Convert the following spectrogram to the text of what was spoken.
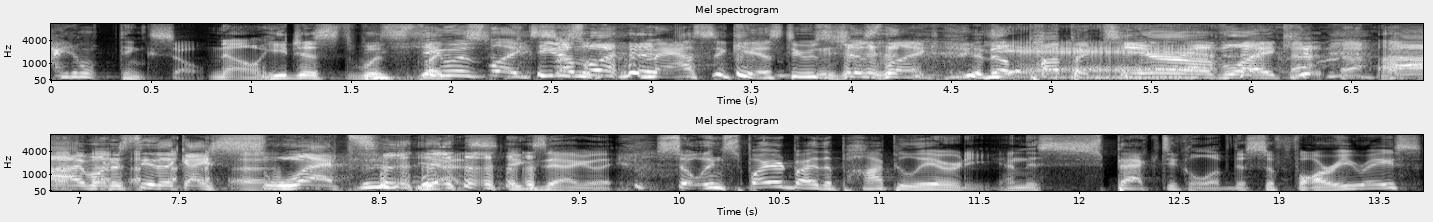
I don't think so. No, he just was. He was like he some just wanted masochist who's just like the "Yeah." puppeteer of like, ah, I want to see that guy sweat. yes, exactly. So, inspired by the popularity and the spectacle of the safari race,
